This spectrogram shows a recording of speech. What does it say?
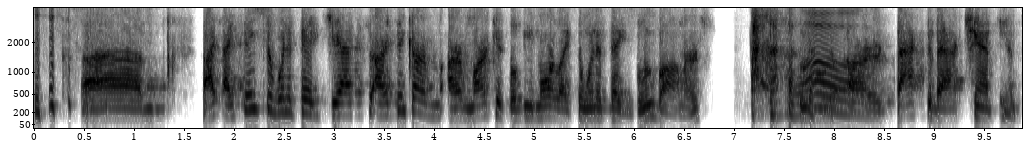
um, I, I, think the Winnipeg Jets. I think our our market will be more like the Winnipeg Blue Bombers, who are back to back champions.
